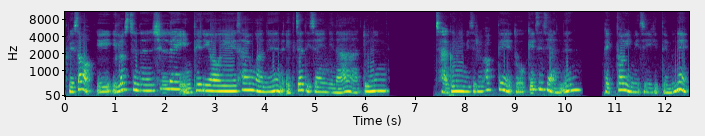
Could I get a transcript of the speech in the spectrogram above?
그래서 이 일러스트는 실내 인테리어에 사용하는 액자 디자인이나 또는 작은 이미지를 확대해도 깨지지 않는 벡터 이미지이기 때문에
